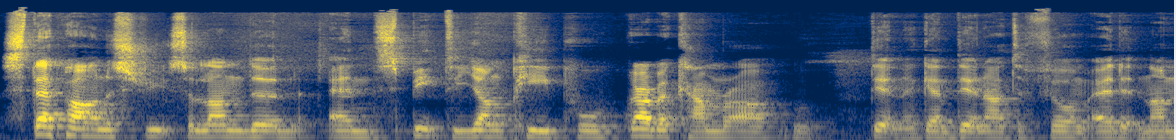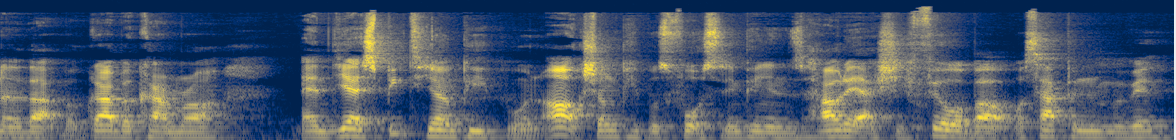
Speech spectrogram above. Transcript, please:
step out on the streets of London and speak to young people, grab a camera. Didn't again didn't know how to film, edit, none of that, but grab a camera and yeah, speak to young people and ask young people's thoughts and opinions, how they actually feel about what's happening within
